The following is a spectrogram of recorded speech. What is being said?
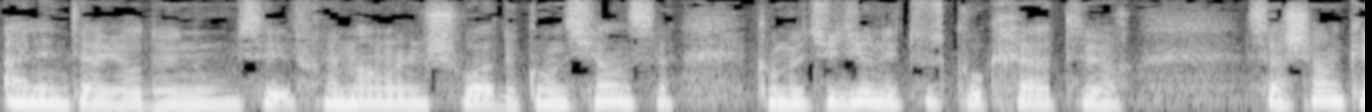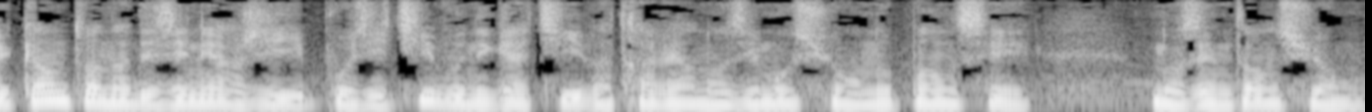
à l'intérieur de nous, c'est vraiment un choix de conscience. Comme tu dis, on est tous co-créateurs, sachant que quand on a des énergies positives ou négatives à travers nos émotions, nos pensées, nos intentions,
